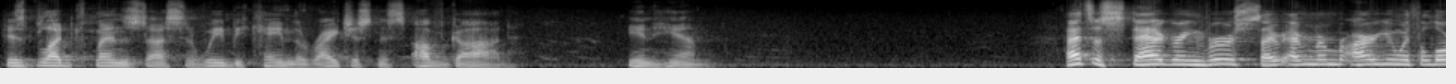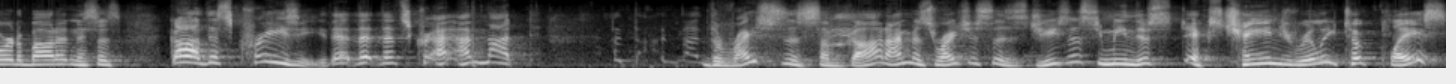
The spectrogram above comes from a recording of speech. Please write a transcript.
his blood cleansed us, and we became the righteousness of God in him. That's a staggering verse. I, I, remember arguing with the Lord about it, and it says, God, that's crazy. That, that, that's cra- I'm not the righteousness of God. I'm as righteous as Jesus. You mean this exchange really took place?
